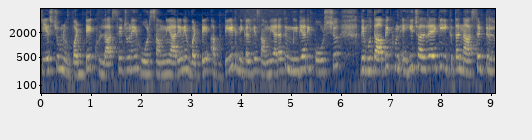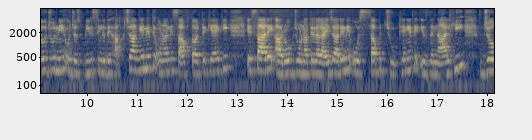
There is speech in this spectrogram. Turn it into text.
ਕੇਸ 'ਚ ਹੁਣ ਵੱਡੇ ਖੁਲਾਸੇ ਜੋ ਨੇ ਹੋਰ ਸਾਹਮਣੇ ਆ ਰਹੇ ਨੇ, ਵੱਡੇ ਅਪਡੇਟ ਨਿਕਲ ਕੇ ਸਾਹਮਣੇ ਆ ਰਿਹਾ ਤੇ ਮੀਡੀਆ ਰਿਪੋਰਟਸ ਦੇ ਮੁਤਾਬਿਕ ਹੁਣ ਇਹੀ ਚੱਲ ਰਿਹਾ ਹੈ ਕਿ ਇੱਕ ਤਾਂ ਨਾਸਿਰ ਢਿੱਲੋਂ ਜੋ ਨੇ, ਉਹ ਜਸਬੀਰ ਸਿੰਘ ਦੇ ਹੱਕ 'ਚ ਆ ਗਏ ਨੇ ਤੇ ਉਹਨਾਂ ਨੇ ਸਾਫ਼ ਤੌਰ ਤੇ ਕਿਹਾ ਹੈ ਕਿ ਇਹ ਸਾਰੇ ਆਰੋਪ ਜੋ ਉਹਨਾਂ ਤੇ ਲਗਾਏ ਜਾ ਰਹੇ ਨੇ, ਉਹ ਸਭ ਝੂਠੇ ਨੇ ਤੇ ਇਸ ਦੇ ਨਾਲ ਹੀ ਜੋ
